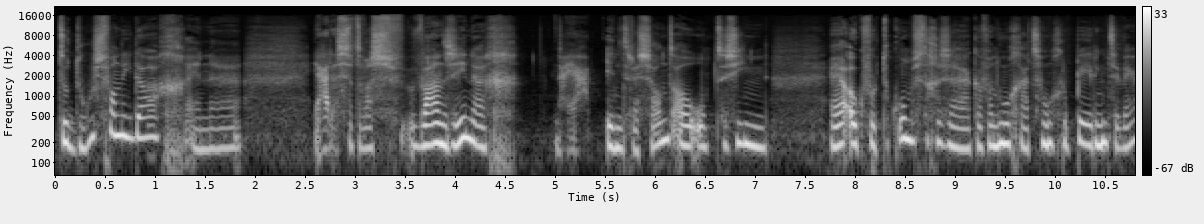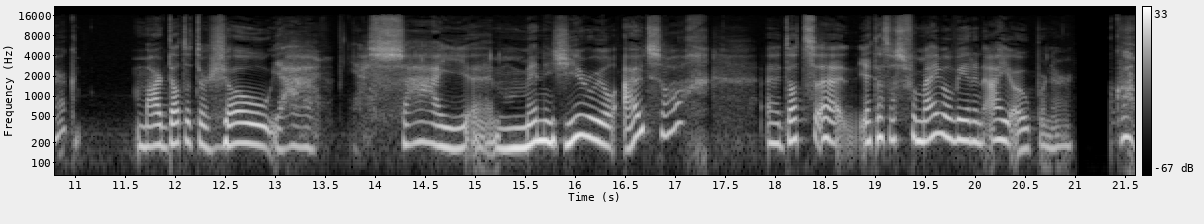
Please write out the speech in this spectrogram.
to-do's van die dag. En uh, ja, dus dat was waanzinnig nou ja, interessant al om te zien. Hè, ook voor toekomstige zaken, van hoe gaat zo'n groepering te werk. Maar dat het er zo, ja, saai, uh, managerial uitzag. Uh, dat, uh, ja, dat was voor mij wel weer een eye-opener. Ook wel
